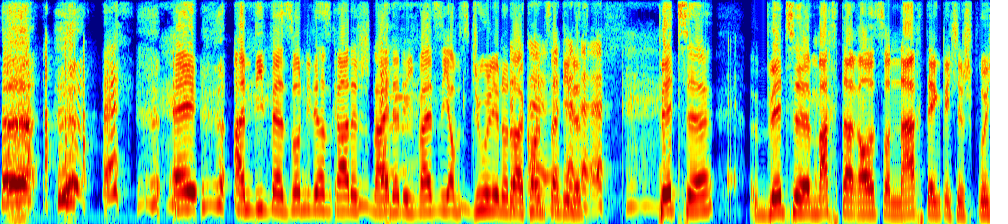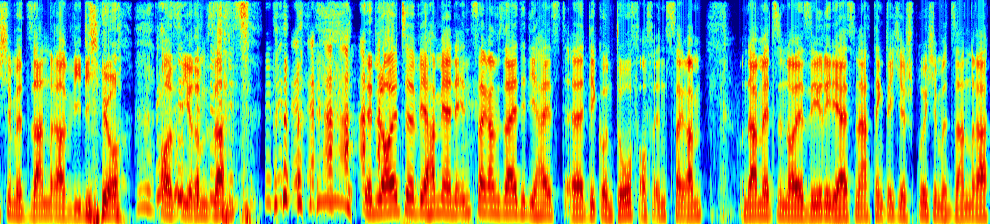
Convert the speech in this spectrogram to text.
Ey, an die Person, die das gerade schneidet, ich weiß nicht, ob es Julian oder Konstantin ist. Bitte, bitte macht daraus so nachdenkliche Sprüche mit Sandra-Video aus ihrem Satz. Denn Leute, wir haben ja eine Instagram-Seite, die heißt äh, Dick und Doof auf Instagram. Und da haben wir jetzt eine neue Serie, die heißt Nachdenkliche Sprüche mit Sandra.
